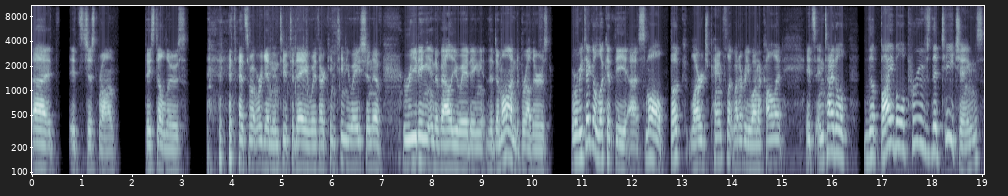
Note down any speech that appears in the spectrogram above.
uh, it, it's just wrong. They still lose. That's what we're getting into today with our continuation of reading and evaluating the Dimond brothers, where we take a look at the uh, small book, large pamphlet, whatever you want to call it. It's entitled The Bible Proves the Teachings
